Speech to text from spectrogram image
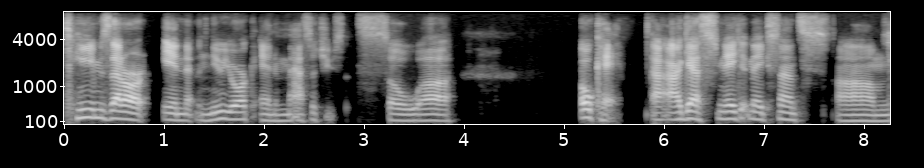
teams that are in New York and Massachusetts. So, uh, okay, I guess make it make sense. Um,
